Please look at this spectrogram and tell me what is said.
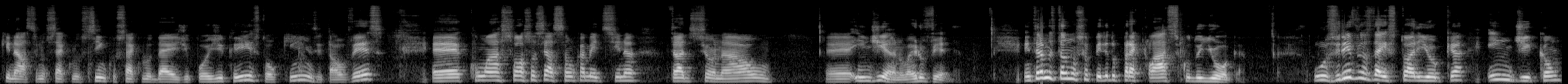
que nasce no século V, século X depois de Cristo, ou XV talvez, é, com a sua associação com a medicina tradicional é, indiana, o Ayurveda. Entramos então no seu período pré-clássico do yoga. Os livros da história yoga indicam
